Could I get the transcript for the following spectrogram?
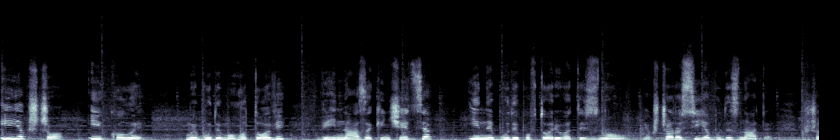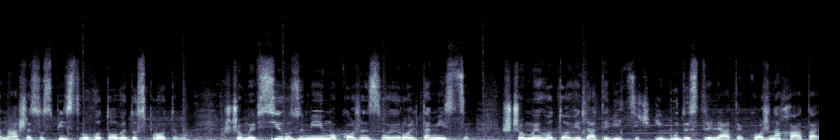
І якщо і коли ми будемо готові, війна закінчиться і не буде повторюватись знову. Якщо Росія буде знати, що наше суспільство готове до спротиву, що ми всі розуміємо кожен свою роль та місце, що ми готові дати відсіч і буде стріляти кожна хата,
